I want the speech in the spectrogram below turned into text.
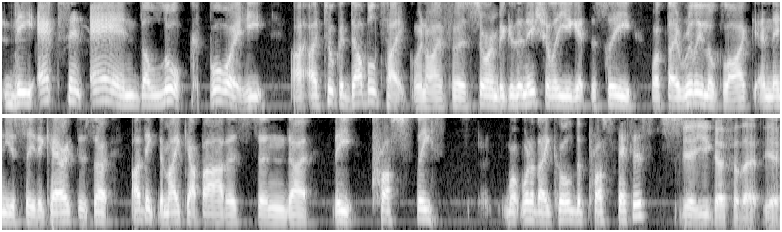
the accent and the look. Boy, he. I, I took a double take when I first saw him because initially you get to see what they really look like, and then you see the characters. So I think the makeup artists and uh, the prosthet. What, what are they called? The prosthetists. Yeah, you go for that. Yeah.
